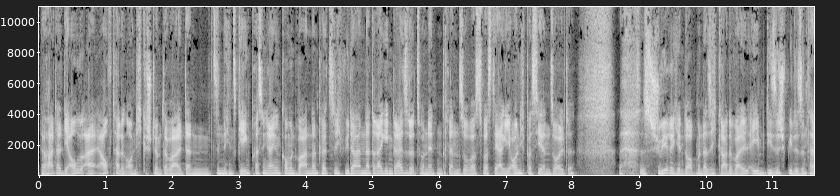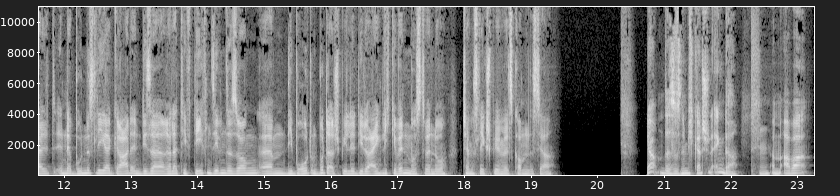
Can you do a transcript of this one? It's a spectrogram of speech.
da hat halt die Au äh, Aufteilung auch nicht gestimmt. Aber halt dann sind nicht ins Gegenpressing reingekommen und waren dann plötzlich wieder in einer 3 gegen 3 Situation hinten drin. Sowas, was der eigentlich auch nicht passieren sollte. Es ist schwierig in Dortmund, dass ich gerade, weil eben diese Spiele sind halt in der Bundesliga gerade in dieser relativ defensiven Saison ähm, die Brot- und Butterspiele, die du eigentlich gewinnen musst, wenn du Champions League spielen willst kommendes Jahr. Ja, das ist nämlich ganz schön eng da. Hm. Ähm, aber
